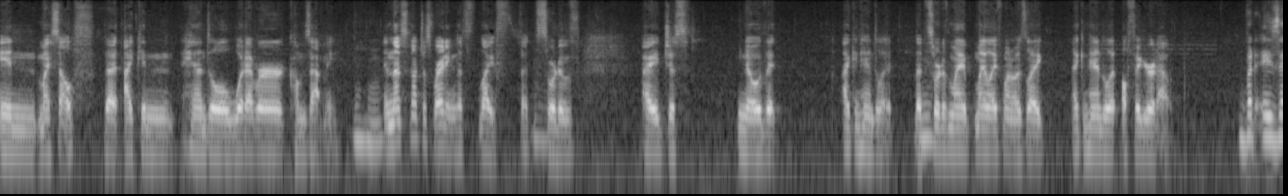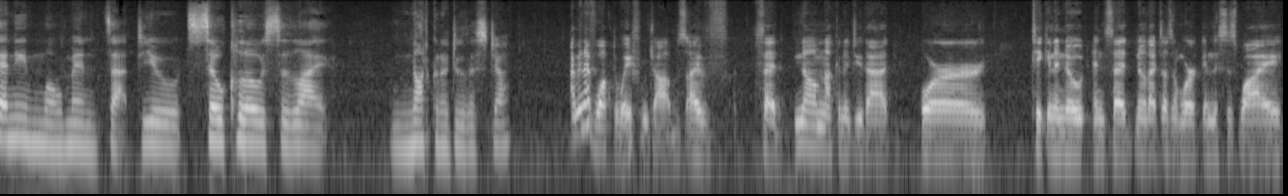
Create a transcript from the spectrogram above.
in myself that I can handle whatever comes at me. Mm-hmm. And that's not just writing, that's life. That's mm-hmm. sort of, I just know that I can handle it. That's mm-hmm. sort of my, my life motto is like, I can handle it, I'll figure it out. But is there any moment that you so close to like, I'm not going to do this job? I mean, I've walked away from jobs. I've said, no, I'm not going to do that. Or taken a note and said, no, that doesn't work and this is why,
